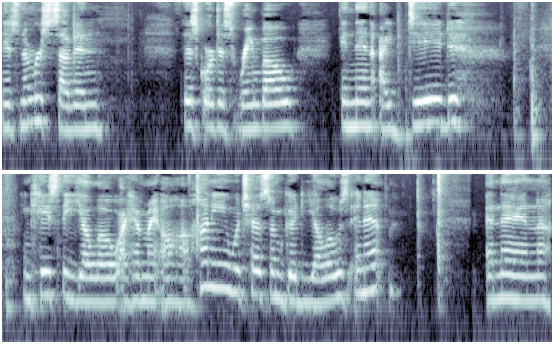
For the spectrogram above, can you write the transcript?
It's number seven, this gorgeous rainbow. And then I did, in case the yellow, I have my Aha Honey, which has some good yellows in it. And then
